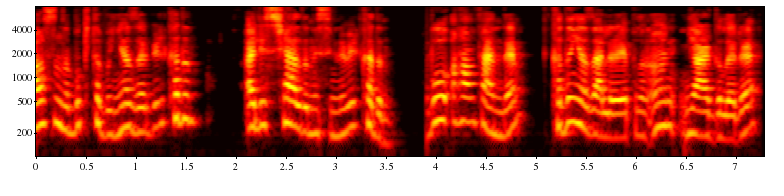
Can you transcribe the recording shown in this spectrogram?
aslında bu kitabın yazarı bir kadın. Alice Sheldon isimli bir kadın. Bu hanımefendi kadın yazarlara yapılan ön yargıları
